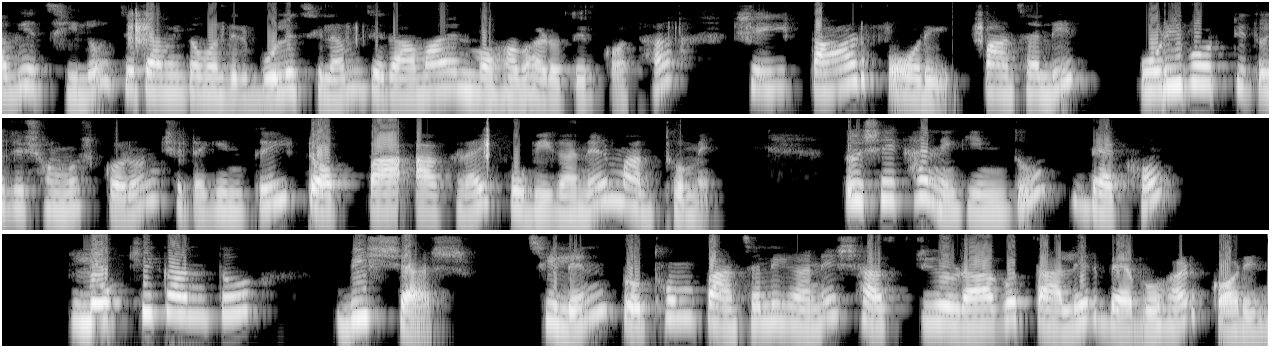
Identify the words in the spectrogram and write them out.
আগে ছিল, যেটা আমি তোমাদের বলেছিলাম যে রামায়ণ মহাভারতের কথা, সেই তারপরে পাঁচালীর পরিবর্তিত যে সংস্করণ, সেটা কিন্তু এই টপ্পা, আখড়াই কবিগানের মাধ্যমে। তো সেখানে কিন্তু দেখো, লক্ষ্মীকান্ত বিশ্বাস ছিলেন প্রথম পাঁচালী গানে শাস্ত্রীয় রাগ ও তালের ব্যবহার করেন।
